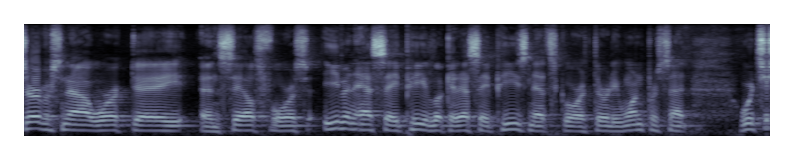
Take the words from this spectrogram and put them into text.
ServiceNow, Workday, and Salesforce, even SAP, look at SAP's net score 31%, which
